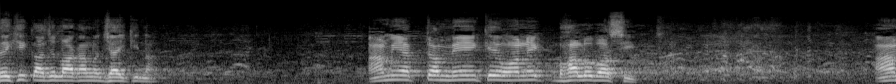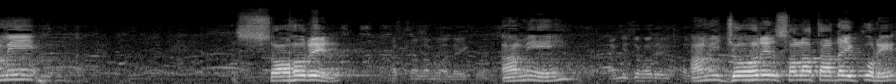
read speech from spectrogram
দেখি কাজে লাগানো যায় কি না আমি একটা মেয়েকে অনেক ভালোবাসি। আমি শহরের আমি আমি জোহরের সলাত। আদায় করে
